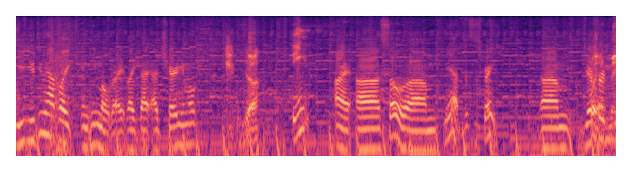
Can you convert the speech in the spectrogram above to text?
you, you do have like an emote, right? Like that a cherry emote. Yeah. Ding. All right. Uh, so um, yeah, this is great. Um, your Wait, first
